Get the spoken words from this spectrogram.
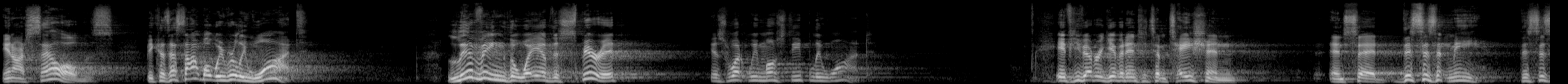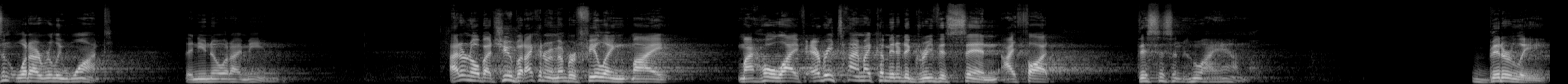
in ourselves because that's not what we really want. Living the way of the Spirit is what we most deeply want. If you've ever given into temptation and said, This isn't me, this isn't what I really want, then you know what I mean. I don't know about you, but I can remember feeling my, my whole life, every time I committed a grievous sin, I thought, This isn't who I am. Bitterly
